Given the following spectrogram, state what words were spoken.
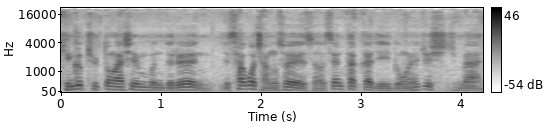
긴급 출동하시는 분들은 이제 사고 장소에서 센터까지 이동을 해주시지만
